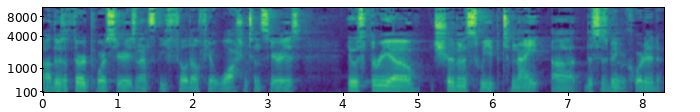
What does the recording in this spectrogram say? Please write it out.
Uh, there's a third poor series, and that's the Philadelphia Washington series. It was 3 0. It should have been a sweep. Tonight, uh, this is being recorded.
